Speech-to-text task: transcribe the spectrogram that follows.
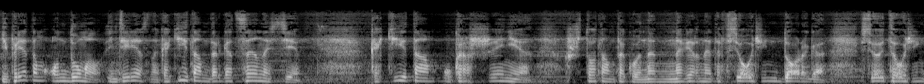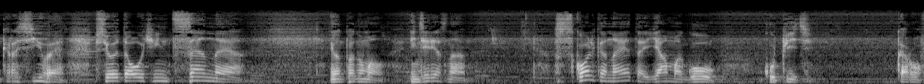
и при этом он думал, интересно, какие там драгоценности, какие там украшения, что там такое. Наверное, это все очень дорого, все это очень красивое, все это очень ценное. И он подумал, интересно, сколько на это я могу купить коров.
